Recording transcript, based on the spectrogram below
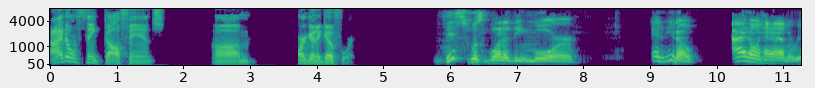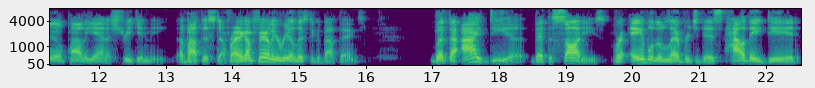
I don't think golf fans um are going to go for it. This was one of the more and you know, I don't have a real Pollyanna streak in me about this stuff, right? Like I'm fairly realistic about things. But the idea that the Saudis were able to leverage this how they did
